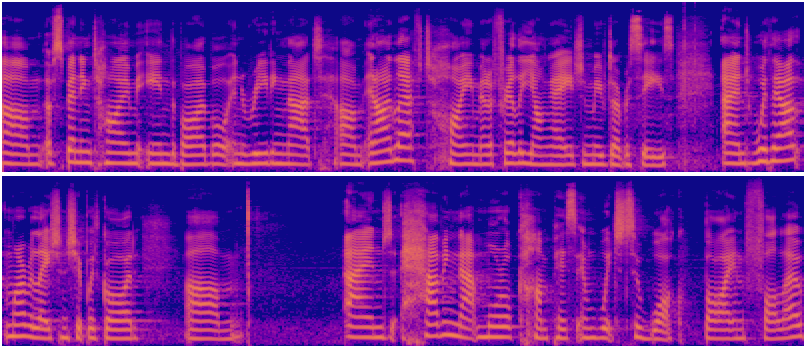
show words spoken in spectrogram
um, of spending time in the Bible and reading that. Um, and I left home at a fairly young age and moved overseas. And without my relationship with God, and having that moral compass in which to walk by and follow,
